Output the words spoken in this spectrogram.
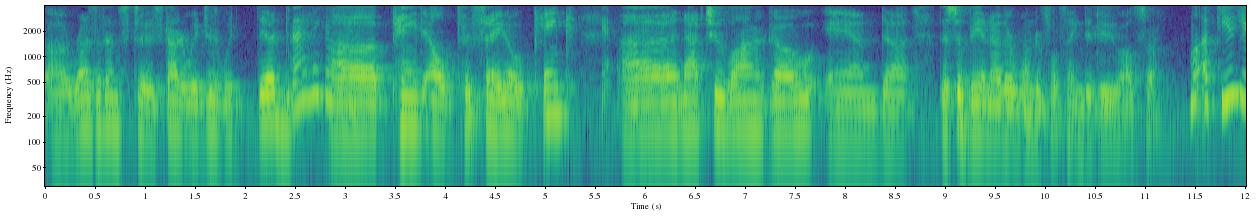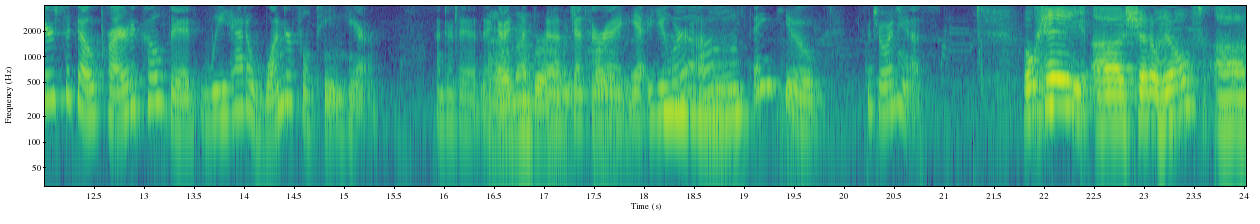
uh, residents to start. We did we did uh, paint El Paseo pink uh, not too long ago, and this would be another mm-hmm. wonderful thing to do also. Well, a few years ago, prior to COVID, we had a wonderful team here under the, the guys of Desiree. Yeah, you were. Oh, mm-hmm. thank you for joining us. Okay, uh, Shadow Hills, uh,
